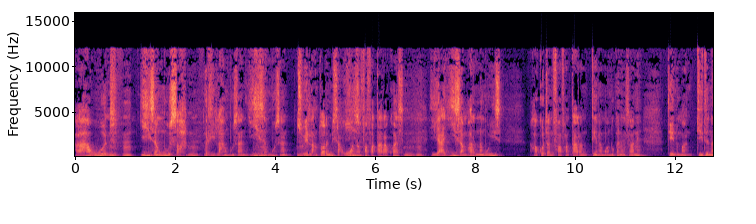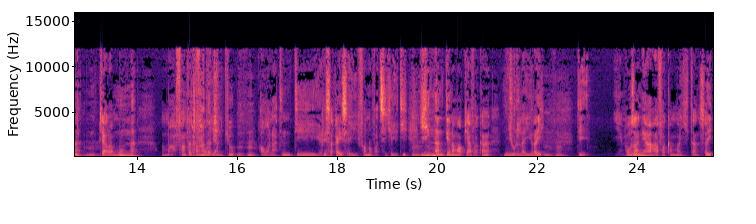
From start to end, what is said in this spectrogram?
ahy ohatra? Iza moa zah? Ry lahy moa zany iza moa zany? Joel Antoarimisa ahoana ny fahafantarako azy? Ya iza marina moa izy? Ankoatra ny fahafantaran'ny tena manokana izany dia ny manodidina ny mpiara-monina mahafantatra anao ihany koa ao anatin'ity resaka izay fanaovantsika ity. Inona ny tena mampiavaka ny olona iray? Dia ianao izany afaka mahita an'izay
